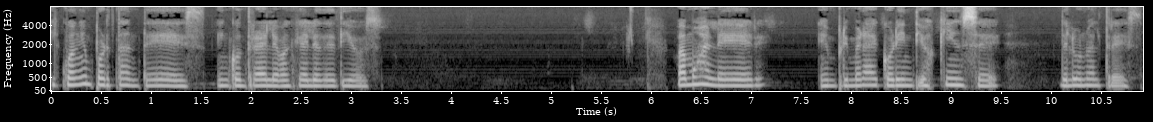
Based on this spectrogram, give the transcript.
y cuán importante es encontrar el Evangelio de Dios. Vamos a leer en 1 Corintios 15, del 1 al 3.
